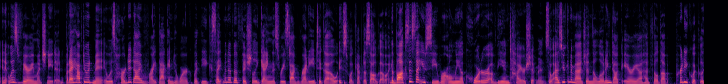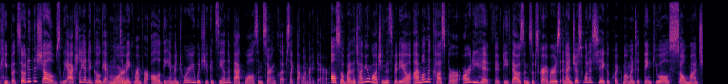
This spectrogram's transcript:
and it was very much needed. But I have to admit, it was hard to dive right back into work, but the excitement of officially getting this restock ready to go is what kept us all going. The boxes that you see were only a quarter of the entire shipment, so as you can imagine, the loading dock area had filled up pretty quickly, but so did the shelves. We actually had to go get more to make room for all of the inventory, which you could see on the back walls in certain clips like that one right there. Also, by the time you're watching this video, I'm on the cusp or already hit 50,000 subscribers, and I just wanted to take a quick moment to thank you all so much.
